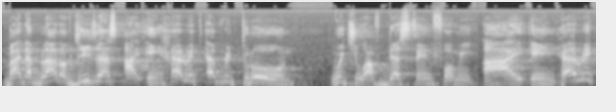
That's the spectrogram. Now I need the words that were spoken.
by the blood of Jesus, I inherit every throne which you have destined for me. I inherit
